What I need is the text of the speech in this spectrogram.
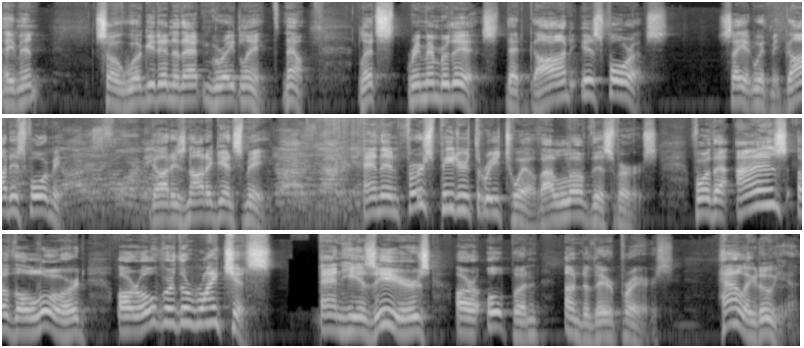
Amen? So we'll get into that in great length. Now, let's remember this that God is for us. Say it with me God is for me. God is, for me. God is not against me. Not against and then 1 Peter 3:12. I love this verse. For the eyes of the Lord are over the righteous, and his ears are open unto their prayers. Hallelujah.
